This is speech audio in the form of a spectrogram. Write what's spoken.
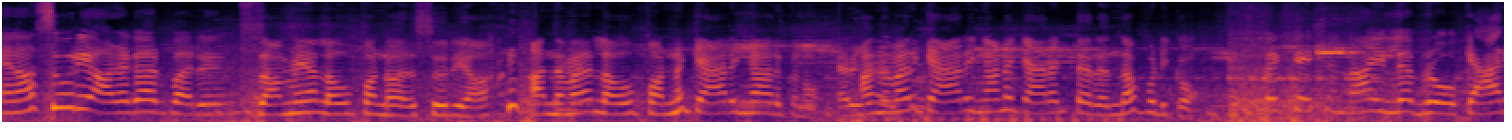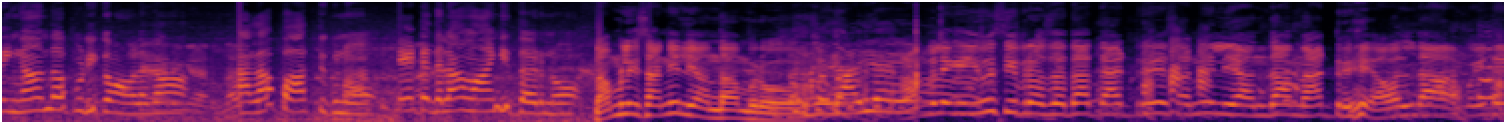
ஏன்னா சூர்யா அழகா இருப்பாரு. செம்மையா லவ் பண்ணுவார் சூர்யா. அந்த மாதிரி லவ் பண்ண கேரிங்கா இருக்கணும். அந்த மாதிரி கேரிங்கான கேரக்டர் இருந்தா பிடிக்கும். எக்ஸ்பெக்டேஷன்லாம் இல்ல ப்ரோ கேரிங்கா இருந்தா பிடிக்கும் அவ்வளவுதான். நல்லா பாத்துக்கணும். கேட்டதெல்லாம் வாங்கி தரணும். நம்மளுக்கு சன்னி லியான் தான் ப்ரோ நம்மளுக்கு யூசி ப்ரௌசர் தான் தேட்ரு சன்னி லியான் தான் மேட்ரு அவள் தான் போயிட்டே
